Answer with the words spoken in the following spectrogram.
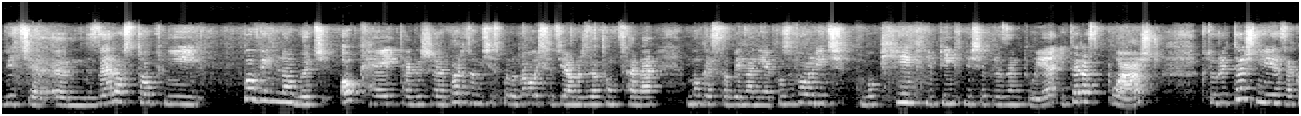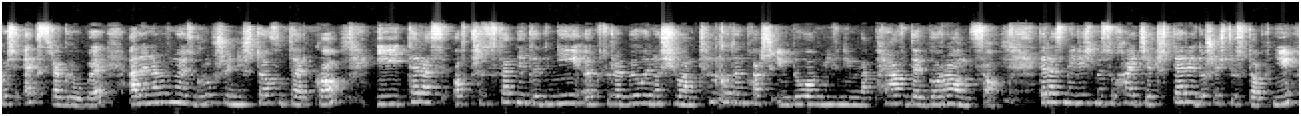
wiecie, em, 0 stopni powinno być ok, także bardzo mi się spodobało i stwierdziłam, że za tą cenę mogę sobie na nie pozwolić, bo pięknie, pięknie się prezentuje. I teraz płaszcz, który też nie jest jakoś ekstra gruby, ale na pewno jest grubszy niż to futerko. I teraz od, przez ostatnie te dni, e, które były, nosiłam tylko ten płaszcz i było mi w nim naprawdę gorąco. Teraz mieliśmy, słuchajcie, 4 do 6 stopni,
